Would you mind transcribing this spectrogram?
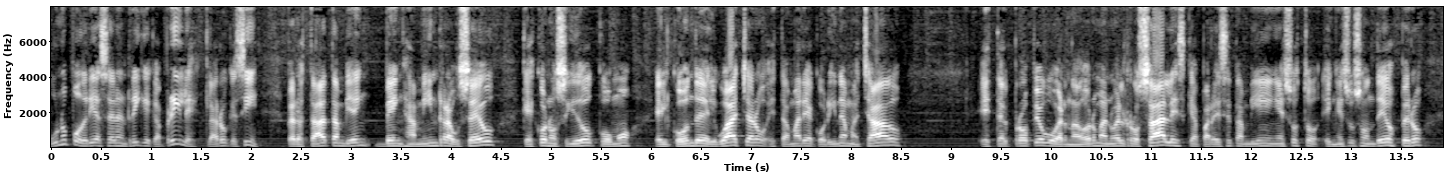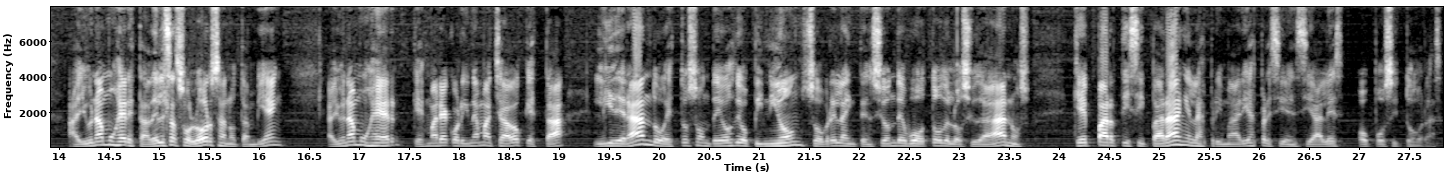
Uno podría ser Enrique Capriles, claro que sí, pero está también Benjamín Rauseo, que es conocido como el Conde del Guácharo, está María Corina Machado, está el propio gobernador Manuel Rosales, que aparece también en esos, en esos sondeos, pero hay una mujer, está Delsa Solórzano también, hay una mujer que es María Corina Machado, que está liderando estos sondeos de opinión sobre la intención de voto de los ciudadanos que participarán en las primarias presidenciales opositoras.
